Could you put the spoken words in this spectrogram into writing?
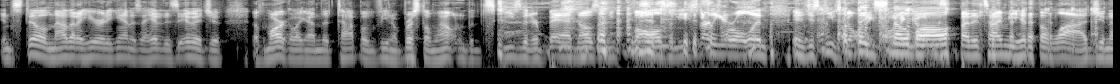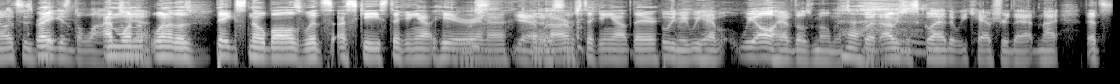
and still now that I hear it again, is I have this image of of Mark like on the top of you know Bristol Mountain with skis that are bad, and all of a sudden he falls and he starts like rolling, and it just keeps going, big going and going. snowball. By the time he hits the lodge, you know, it's as Right. big as the lodge. I'm one yeah. one of those big snowballs with a ski sticking out here and a Yeah, and an arm sticking out there. Believe me, we have we all have those moments. but I was just glad that we captured that, and I that's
